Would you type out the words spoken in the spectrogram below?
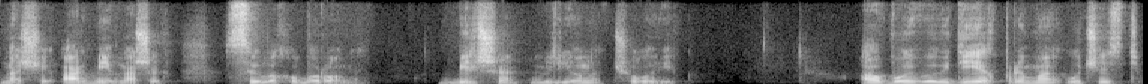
в нашій армії, в наших силах оборони? Більше мільйона чоловік. А в бойових діях приймає участь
